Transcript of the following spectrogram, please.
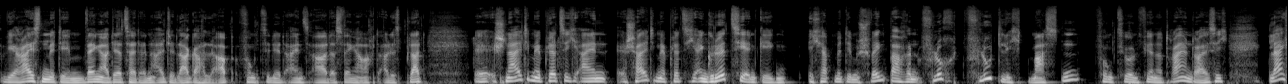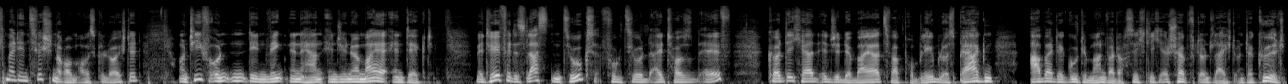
wir reißen mit dem Wenger derzeit eine alte Lagerhalle ab, funktioniert 1A, das Wenger macht alles platt, äh, schnallte mir plötzlich ein, schallte mir plötzlich ein Grützi entgegen. Ich habe mit dem schwenkbaren Flucht Flutlichtmasten, Funktion 433, gleich mal den Zwischenraum ausgeleuchtet und tief unten den winkenden Herrn Ingenieur Meyer entdeckt. Mit Hilfe des Lastenzugs, Funktion 1011, konnte ich Herrn Ingenieur Meyer zwar problemlos bergen, aber der gute Mann war doch sichtlich erschöpft und leicht unterkühlt.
